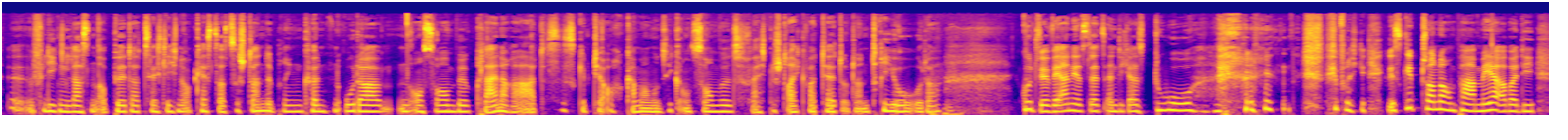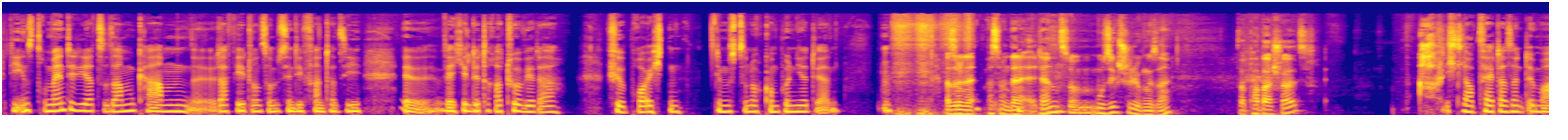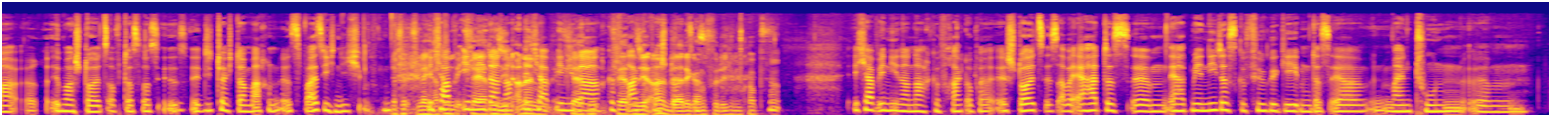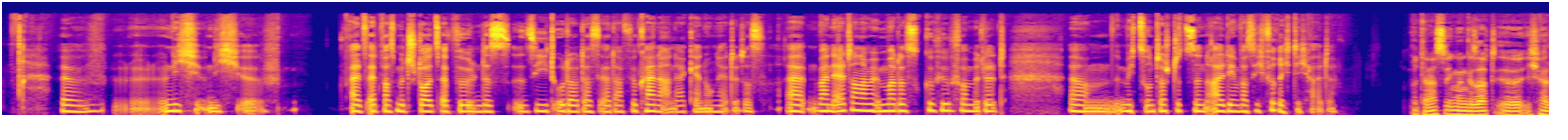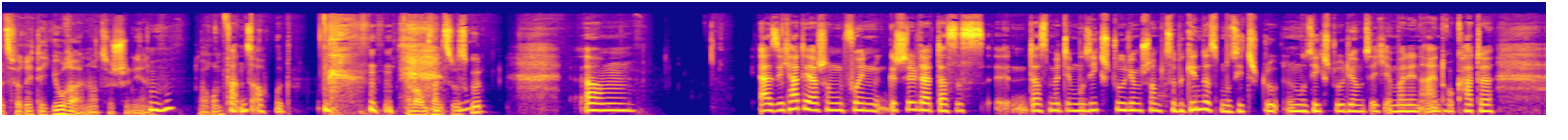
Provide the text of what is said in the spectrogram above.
äh, fliegen lassen, ob wir tatsächlich ein Orchester zustande bringen könnten oder ein Ensemble kleinerer Art. Es, gibt ja auch Kammermusikensembles, vielleicht ein Streichquartett oder ein Trio oder gut, wir wären jetzt letztendlich als Duo übrig. Es gibt schon noch ein paar mehr, aber die, die Instrumente, die da zusammenkamen, äh, da fehlt uns so ein bisschen die Fantasie, äh, welche Literatur wir da für bräuchten. Die müsste noch komponiert werden. Also, was haben deine Eltern zum Musikstudium gesagt? War Papa stolz? Ach, ich glaube, Väter sind immer, immer stolz auf das, was die Töchter machen. Das weiß ich nicht. Ja, vielleicht Ich hab hatten- ihn nie danach- anderen- ich hab ihn nie danach hatten sie einen gefragt, er anderen Werdegang ist. für dich im Kopf. Ja. Ich habe ihn nie danach gefragt, ob er äh, stolz ist, aber er hat das, ähm, er hat mir nie das Gefühl gegeben, dass er mein Tun ähm, äh, nicht nicht äh, als etwas mit Stolz erfüllendes sieht oder dass er dafür keine Anerkennung hätte. Das, äh, meine Eltern haben mir immer das Gefühl vermittelt, ähm, mich zu unterstützen in all dem, was ich für richtig halte. Und dann hast du irgendwann gesagt, äh, ich halte es für richtig, Jura noch zu studieren. Mhm. Warum? Fanden es auch gut. Warum fandst du es gut? Ähm, also ich hatte ja schon vorhin geschildert, dass es, äh, dass mit dem Musikstudium schon zu Beginn des Musikstu Musikstudiums ich immer den Eindruck hatte,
